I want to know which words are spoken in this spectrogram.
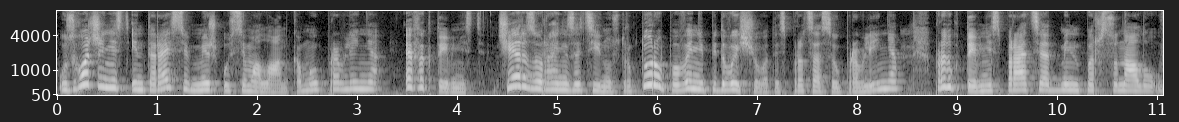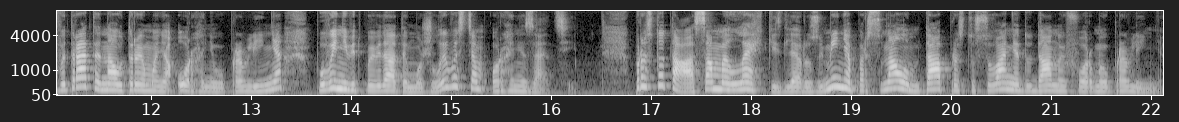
узгодженість інтересів між усіма ланками управління. Ефективність через організаційну структуру повинні підвищуватись процеси управління, продуктивність праці адмінперсоналу, витрати на утримання органів управління повинні відповідати можливостям організації. Простота, а саме легкість для розуміння персоналом та пристосування до даної форми управління,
